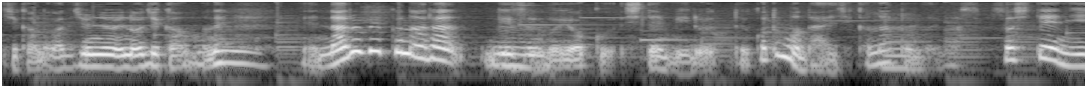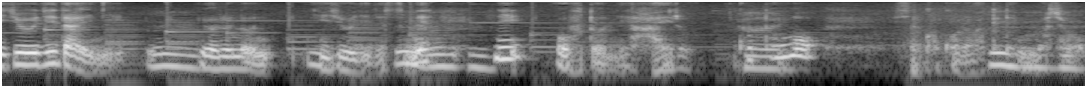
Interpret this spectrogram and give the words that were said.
時間とか授乳の時間もね、えーなるべくならリズムよくしてみるということも大事かなと思います。そして20時台にうん。夜の20時ですね、うんうんうん。にお布団に入ることを心がけてみましょう、うん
